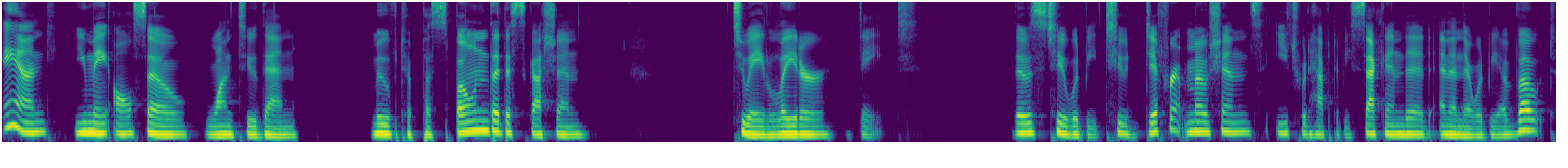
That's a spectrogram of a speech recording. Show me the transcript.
And you may also want to then move to postpone the discussion to a later date. Those two would be two different motions. Each would have to be seconded, and then there would be a vote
